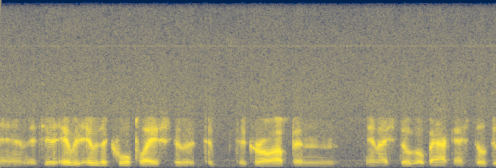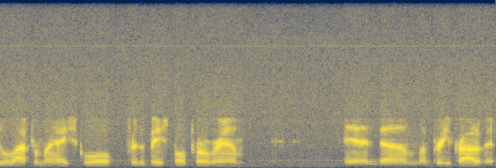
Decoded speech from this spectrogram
And it it, was, it was a cool place to, to to grow up and and I still go back. I still do a lot for my high school for the baseball program and um, I'm pretty proud of it.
